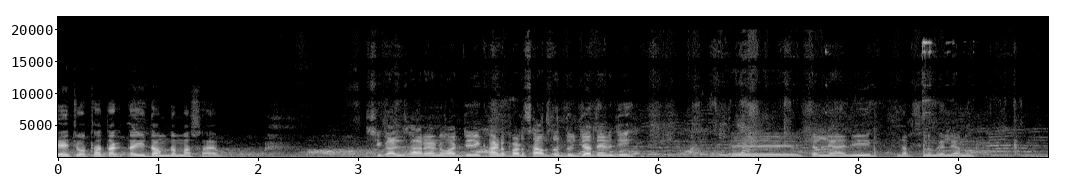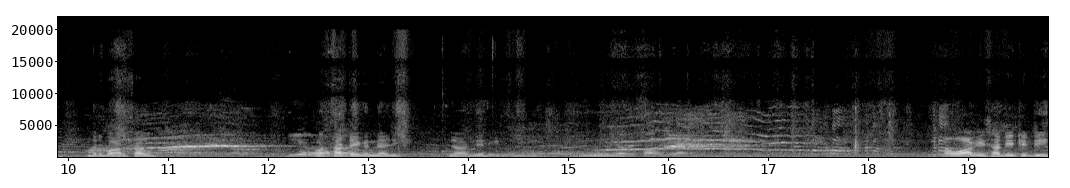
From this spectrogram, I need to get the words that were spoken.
ਇਹ ਚੌਥਾ ਤਖਤ ਹੈ ਜੀ ਦਮਦਮਾ ਸਾਹਿਬ। ਸਤਿ ਸ਼੍ਰੀ ਅਕਾਲ ਜੀ ਸਾਰਿਆਂ ਨੂੰ। ਅੱਜ ਜੀ ਖੰਡ ਪਾਠ ਸਾਹਿਬ ਦਾ ਦੂਜਾ ਦਿਨ ਜੀ। ਤੇ ਚੱਲਿਆ ਜੀ ਦਰਸ਼ਨ ਮੇਲਿਆਂ ਨੂੰ। ਦਰਬਾਰ ਸਾਹਿਬ। ਮੱਥਾ ਟੇਕਣੇ ਆ ਜੀ ਜਾ ਕੇ। ਆਓ ਆ ਗਈ ਸਾਡੀ ਟਿੱਡੀ।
